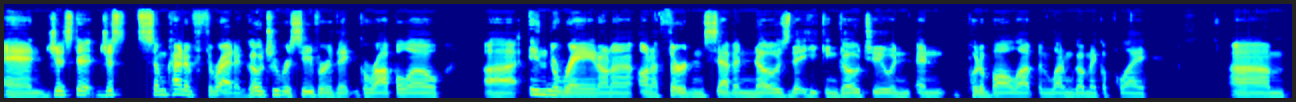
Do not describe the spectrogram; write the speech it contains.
and just a, just some kind of threat, a go to receiver that Garoppolo uh, in the rain on a on a third and seven knows that he can go to and and put a ball up and let him go make a play. Um,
